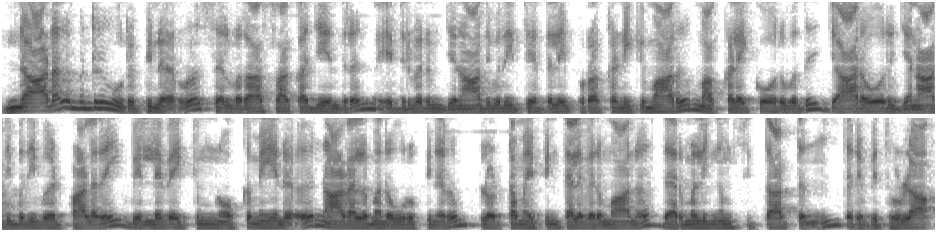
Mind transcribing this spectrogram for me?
நாடாளுமன்ற உறுப்பினர் செல்வராசா கஜேந்திரன் எதிர்வரும் ஜனாதிபதி தேர்தலை புறக்கணிக்குமாறு மக்களை கோருவது யாரோ ஒரு ஜனாதிபதி வேட்பாளரை வெல்ல வைக்கும் நோக்கமே என நாடாளுமன்ற உறுப்பினரும் லொட்டமைப்பின் தலைவருமான தர்மலிங்கம் சித்தார்த்தன் தெரிவித்துள்ளார்.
